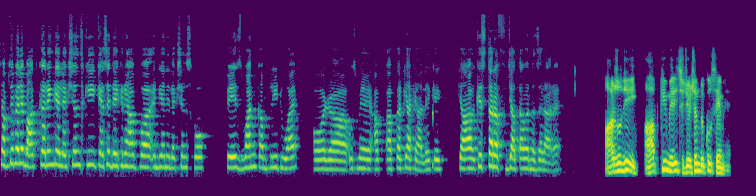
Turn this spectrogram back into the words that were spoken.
सबसे पहले बात करेंगे इलेक्शंस की कैसे देख रहे हैं आप इंडियन इलेक्शंस को? फ़ेज़ वन कंप्लीट हुआ है और उसमें आप, आपका क्या ख्याल है कि क्या किस तरफ़ जाता हुआ नज़र आ रहा है? आरज़ू जी, आपकी मेरी सिचुएशन बिल्कुल सेम है।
